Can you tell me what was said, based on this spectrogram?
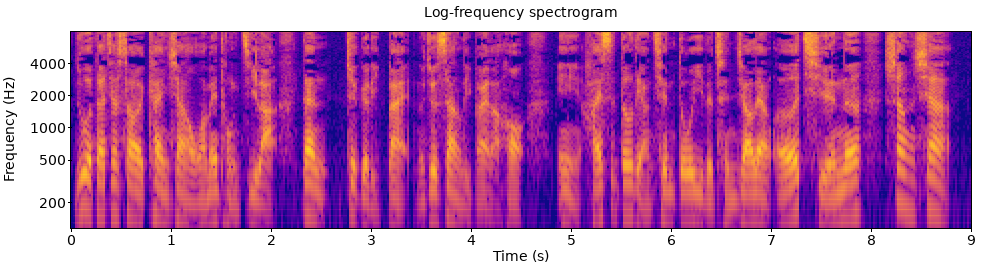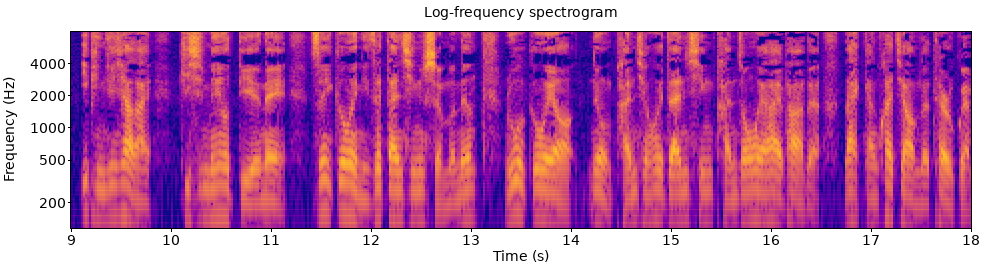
如果大家稍微看一下，我还没统计啦，但这个礼拜那就上礼拜了哈，嗯，还是都两千多亿的成交量，而且呢，上下。一平均下来，其实没有跌呢，所以各位你在担心什么呢？如果各位哦那种盘前会担心、盘中会害怕的，来赶快加我们的 Telegram，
